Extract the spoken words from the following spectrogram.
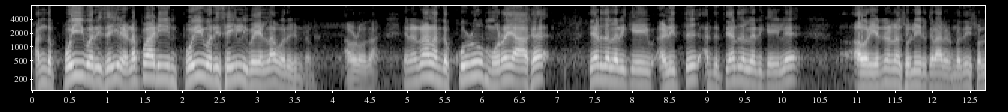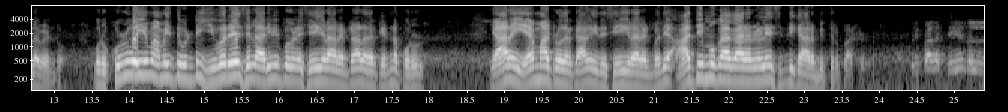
அந்த பொய் வரிசையில் எடப்பாடியின் பொய் வரிசையில் இவையெல்லாம் வருகின்றன. அவ்வளவுதான். ஏனென்றால் அந்த குழு முறையாக தேர்தல் அறிக்கையை அளித்து அந்த தேர்தல் அறிக்கையிலே அவர் என்னென்ன சொல்லியிருக்கிறார் என்பதை சொல்ல வேண்டும். ஒரு குழுவையும் அமைத்துவிட்டு இவரே சில அறிவிப்புகளை செய்கிறார் என்றால் அதற்கு என்ன பொருள்? யாரை ஏமாற்றுவதற்காக இதை செய்கிறார் என்பதை அதிமுககாரர்களே சிந்திக்க ஆரம்பித்திருப்பார்கள். குறிப்பாக தேர்தல்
